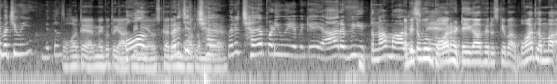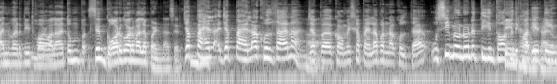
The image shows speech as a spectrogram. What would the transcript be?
कितनी बची हुई है? बहुत है यार मेरे को तो याद भी नहीं है उसका रन बहुत लंबा है। मैंने छह पढ़ी हुई है मैं क्या यार अभी इतना माल अभी तो वो गौर हटेगा फिर उसके बाद बहुत लंबा अनवर्दी थॉर वाला है तुम सिर्फ़ गौर गौर वाला पढ़ना सिर्फ़। जब पहला जब पहला खुलता है ना जब कॉमिक्स का पहला पन्ना खुलता है उसी में उन्होंने तीन थॉर को दिखा दिए तीन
